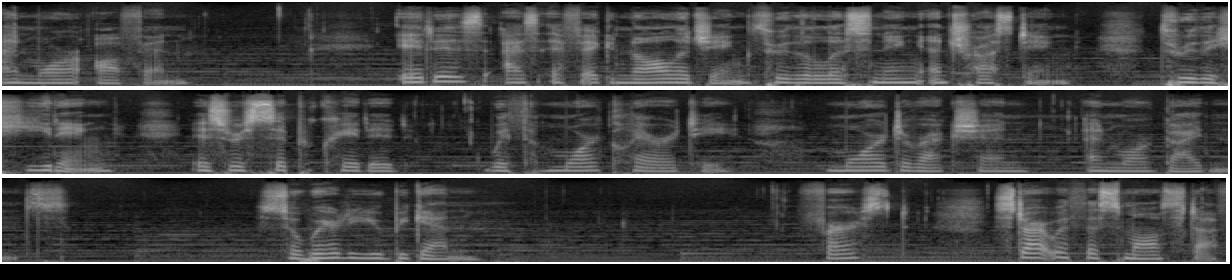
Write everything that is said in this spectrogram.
and more often it is as if acknowledging through the listening and trusting, through the heeding, is reciprocated with more clarity, more direction, and more guidance. So, where do you begin? First, start with the small stuff.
